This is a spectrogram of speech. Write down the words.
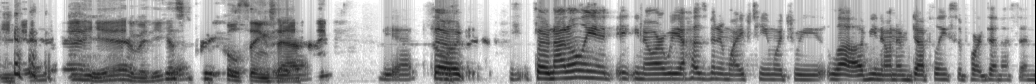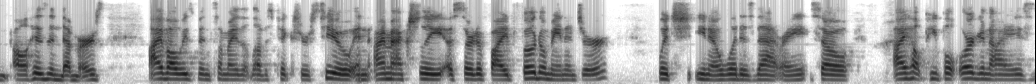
yeah, yeah, but you got yeah. some pretty cool things yeah. happening. Yeah. So so not only you know are we a husband and wife team which we love you know and i definitely support dennis and all his endeavors i've always been somebody that loves pictures too and i'm actually a certified photo manager which you know what is that, right? So I help people organize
